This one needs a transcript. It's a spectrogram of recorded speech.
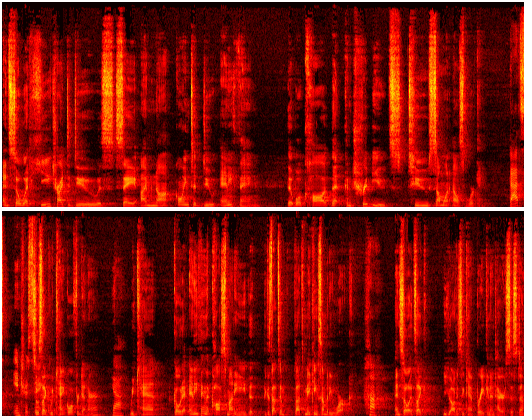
And so what he tried to do was say, I'm not going to do anything that will cause that contributes to someone else working. That's interesting. So it's like we can't go out for dinner. yeah. We can't go to anything that costs money that because that's imp- that's making somebody work. Huh. And so it's like you obviously can't break an entire system,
